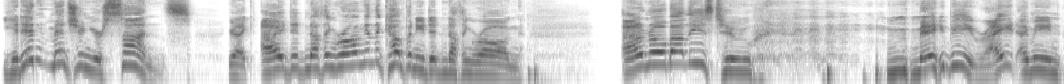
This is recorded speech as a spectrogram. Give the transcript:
You didn't mention your sons. You're like, I did nothing wrong, and the company did nothing wrong. I don't know about these two. Maybe, right? I mean,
